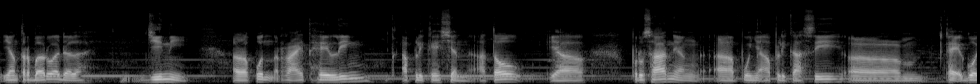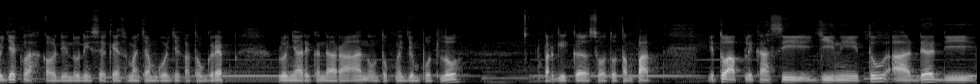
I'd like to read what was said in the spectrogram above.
yang terbaru adalah Genie ataupun ride hailing application atau ya perusahaan yang uh, punya aplikasi um, kayak Gojek lah kalau di Indonesia kayak semacam Gojek atau Grab lu nyari kendaraan untuk ngejemput lu pergi ke suatu tempat. Itu aplikasi Genie itu ada di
